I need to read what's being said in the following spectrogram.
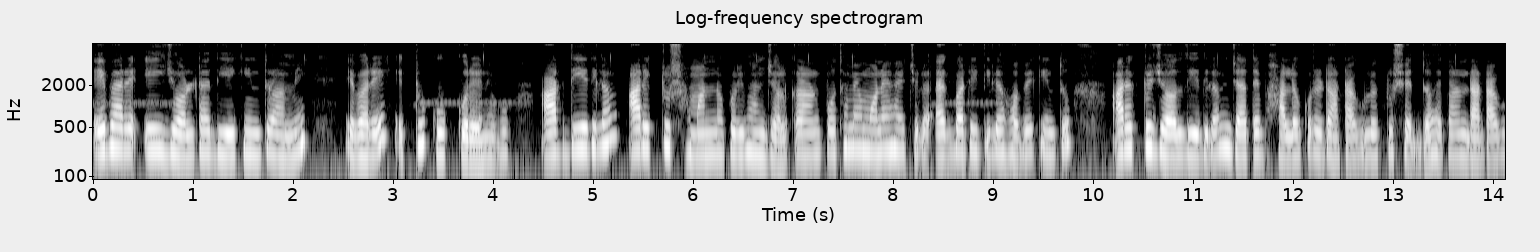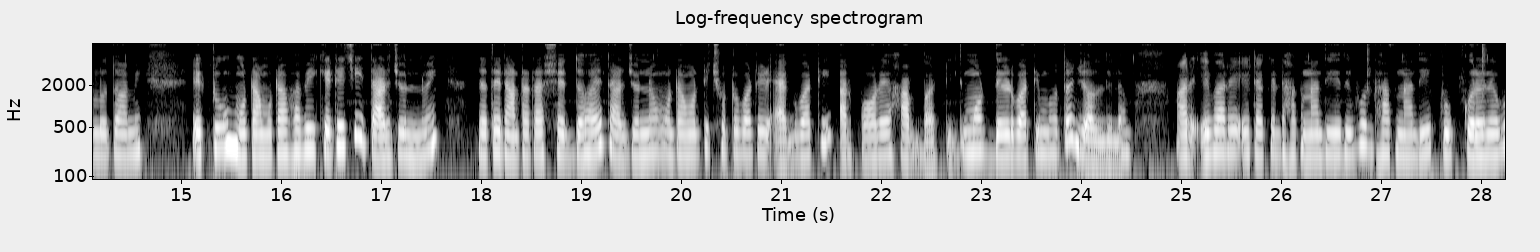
এবারে এই জলটা দিয়ে কিন্তু আমি এবারে একটু কুক করে নেব। আর দিয়ে দিলাম আর একটু সামান্য পরিমাণ জল, কারণ প্রথমে মনে হয়েছিল এক বাটি দিলে হবে, কিন্তু আর একটু জল দিয়ে দিলাম যাতে ভালো করে ডাঁটাগুলো একটু সেদ্ধ হয়, কারণ ডাঁটাগুলো তো আমি একটু মোটা মোটাভাবেই কেটেছি, তার জন্যই যাতে ডাঁটাটা সেদ্ধ হয়, তার জন্য মোটামুটি ছোটো বাটির এক বাটি আর পরে হাফ বাটি, মোট দেড় বাটি মতো জল দিলাম। আর এবারে এটাকে ঢাকনা দিয়ে দেবো, ঢাকনা দিয়ে কুক করে নেব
